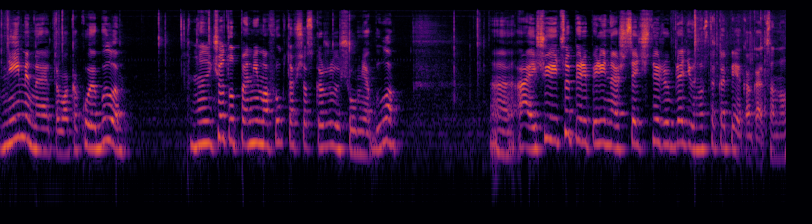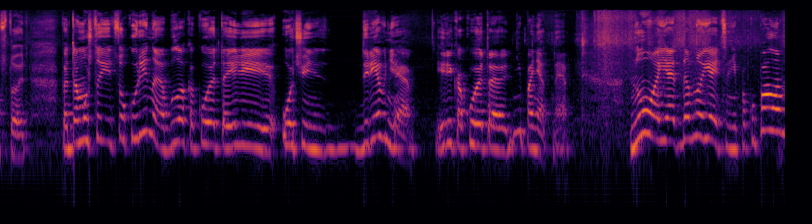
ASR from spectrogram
Не именно этого, какое было. Ну и что тут помимо фруктов, сейчас скажу, еще у меня было. А, а еще яйцо перепелиное 64 рубля 90 копеек, оказывается, оно стоит. Потому что яйцо куриное было какое-то или очень древнее, или какое-то непонятное. Ну, а я давно яйца не покупала.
